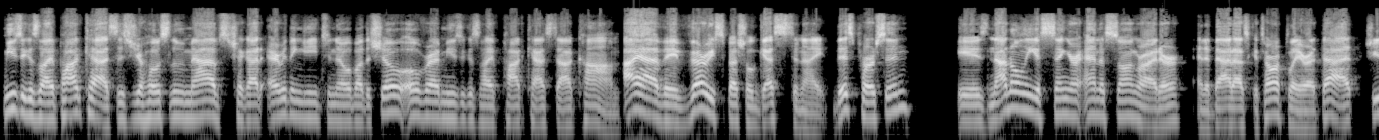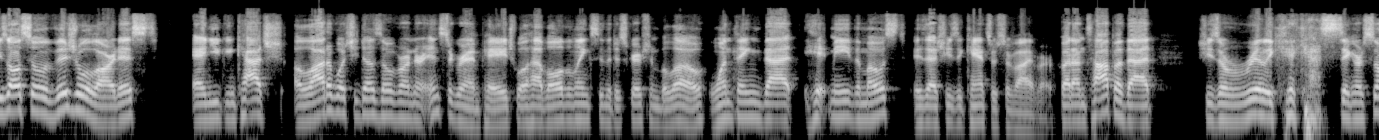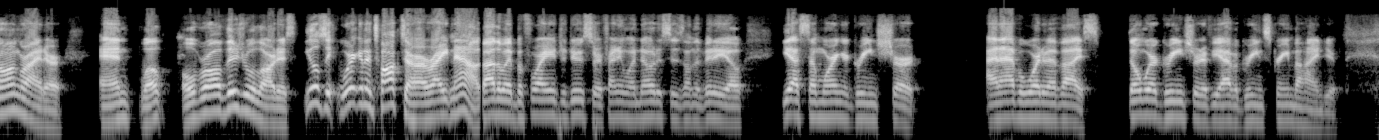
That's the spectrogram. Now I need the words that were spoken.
Music is Life podcast. This is your host, Lou Mavs. Check out everything you need to know about the show over at musicisLifepodcast.com. I have a very special guest tonight. This person is not only a singer and a songwriter and a badass guitar player at that, she's also a visual artist. And you can catch a lot of what she does over on her Instagram page. We'll have all the links in the description below. One thing that hit me the most is that she's a cancer survivor. But on top of that, she's a really kick ass singer songwriter and well, overall visual artist. You'll see, we're going to talk to her right now. By the way, before I introduce her, if anyone notices on the video, yes, I'm wearing a green shirt. And I have a word of advice. Don't wear a green shirt if you have a green screen behind you.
